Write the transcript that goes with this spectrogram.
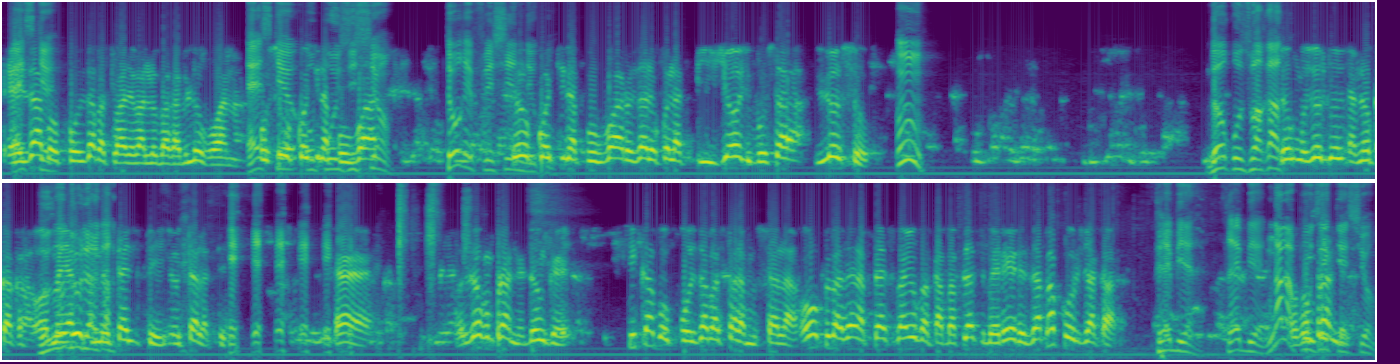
eza bopoza bato balobaka biloko wana. Okoti na pouvoir. oza lokola pigeon liboso ya loso. Hmm. Donc ozwa kakadonc ozodolano oh, kaka. Mentalité otala te. Eh. Ozo comprendre. Donc eh, tika bopoza basala mosala oyo mpe baza na place bayokaka baplace berere eza bakorjaka. Très bien très bien. Nga na pose question.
